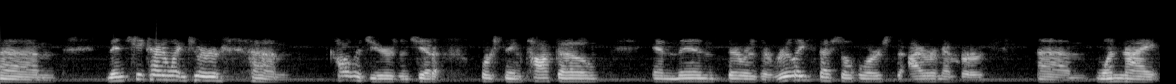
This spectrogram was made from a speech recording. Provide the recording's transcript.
Um, then she kind of went into her um, college years, and she had a horse named Taco. And then there was a really special horse that I remember. Um, one night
